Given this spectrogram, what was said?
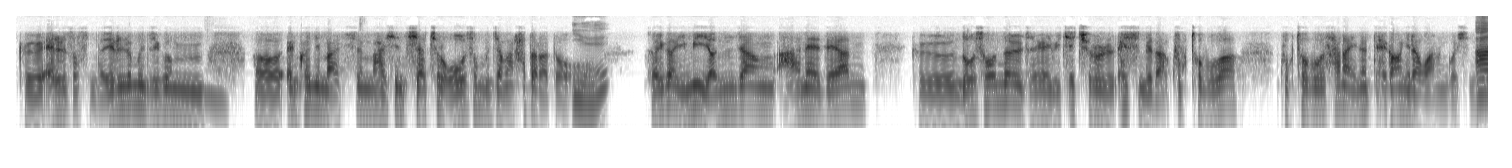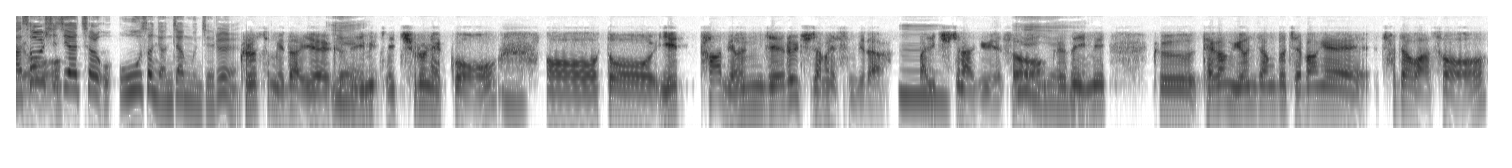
그 애를 썼습니다. 예를 들면 지금 음. 어 앵커님 말씀하신 지하철 5호선 문제만 하더라도 예. 저희가 이미 연장안에 대한 그 노선을 저희가 이미 제출을 했습니다. 국토부와 국토부 산하에 있는 대강이라고 하는 곳인데요. 아, 서울시 지하철 5호선 연장 문제를? 그렇습니다. 예. 그래서 예. 이미 제출을 했고, 음. 어, 또 예타 면제를 주장을 했습니다. 음. 빨리 추진하기 위해서. 예, 예. 그래서 이미 그 대강 위원장도 제 방에 찾아와서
